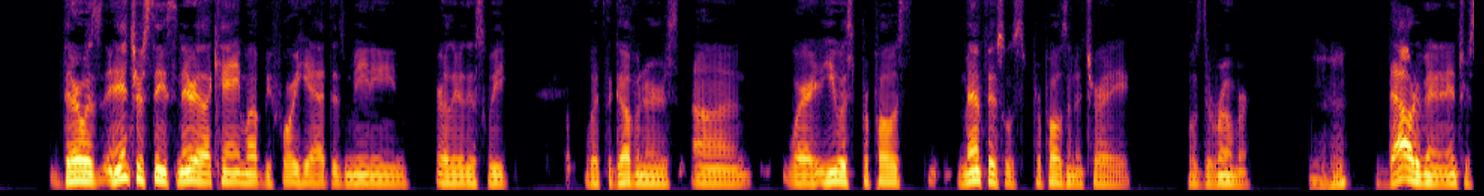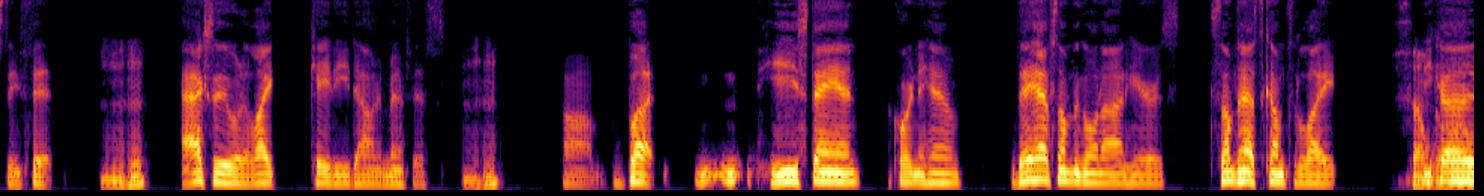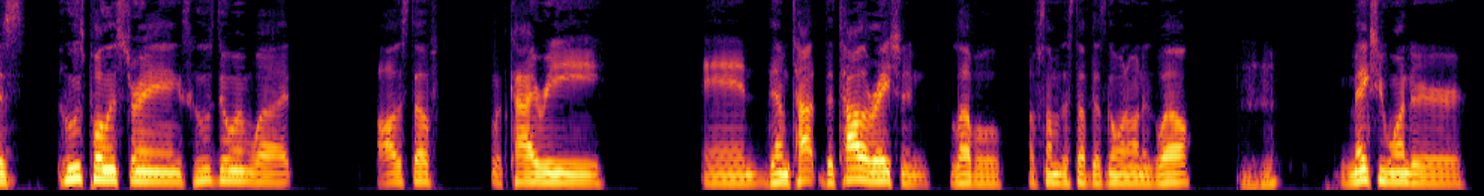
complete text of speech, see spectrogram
there was an interesting scenario that came up before he had this meeting earlier this week with the governors, um, where he was proposed. Memphis was proposing a trade. Was the rumor Mm-hmm. that would have been an interesting fit? Mm-hmm. I actually would have liked KD down in Memphis, Mm-hmm. um, but he's staying according to him. they have something going on here. Something has to come to light Something because who's pulling strings, who's doing what, all the stuff with Kyrie and them to- the toleration level of some of the stuff that's going on as well hmm makes you wonder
